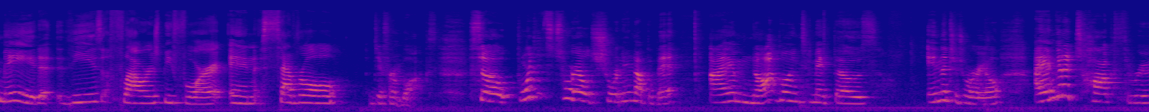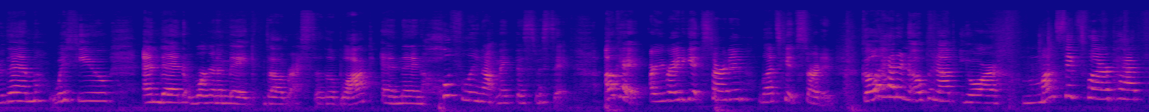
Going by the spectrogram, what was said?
made these flowers before in several different blocks. So for the tutorial, shorten it up a bit. I am not going to make those in the tutorial. I am going to talk through them with you and then we're going to make the rest of the block and then hopefully not make this mistake. Okay, are you ready to get started? Let's get started. Go ahead and open up your month flower pack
